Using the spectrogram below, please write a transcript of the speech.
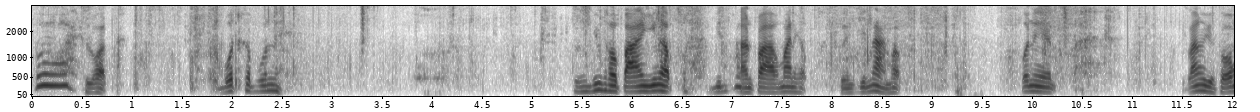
โอ้ยหลอดบดครับคุณนี่เพิ่งเข้าป่าจริงครับ บินผ่านป่าออกมาครับเพิ่งกินน้ำครับวันนี้ล้างอยู่สอง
